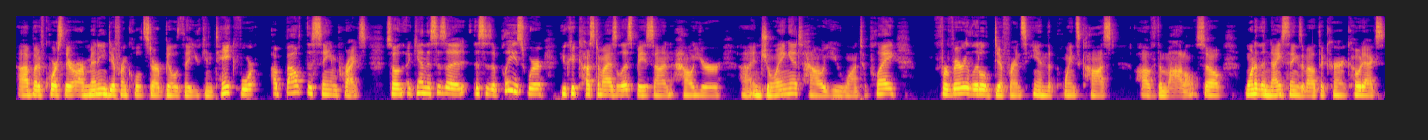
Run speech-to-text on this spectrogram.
Uh, but of course, there are many different Cold Star builds that you can take for about the same price. So again, this is a this is a place where you could customize a list based on how you're uh, enjoying it, how you want to play, for very little difference in the points cost of the model. So one of the nice things about the current codex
